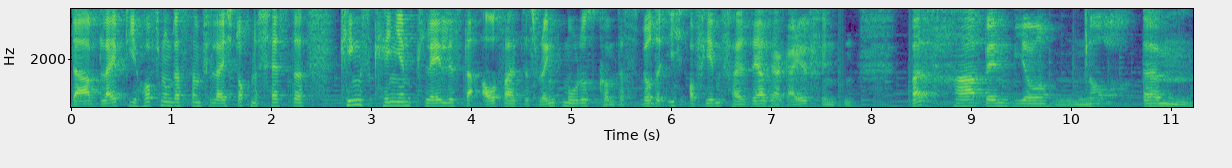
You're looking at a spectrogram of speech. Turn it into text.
da bleibt die Hoffnung, dass dann vielleicht doch eine feste Kings Canyon Playliste außerhalb des Ranked-Modus kommt. Das würde ich auf jeden Fall sehr, sehr geil finden. Was haben wir noch? Ähm,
